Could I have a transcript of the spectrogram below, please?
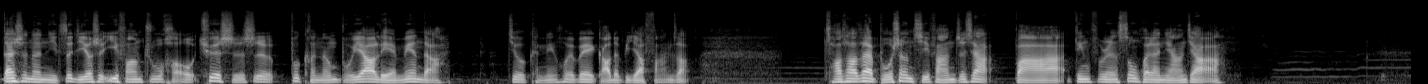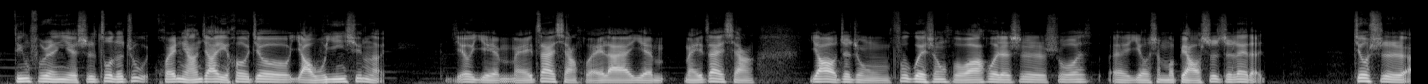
但是呢，你自己又是一方诸侯，确实是不可能不要脸面的啊，就肯定会被搞得比较烦躁。曹操在不胜其烦之下，把丁夫人送回了娘家啊。丁夫人也是坐得住，回娘家以后就杳无音讯了，就也没再想回来，也没再想要这种富贵生活啊，或者是说呃有什么表示之类的，就是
